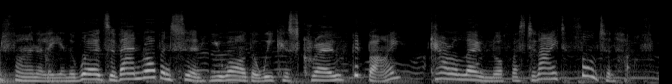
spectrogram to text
And finally, in the words of Anne Robinson, you are the weakest crow. Goodbye. Carol Lowe, Northwest Tonight, Thornton Hough.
